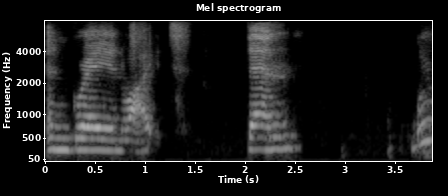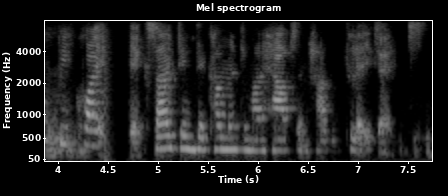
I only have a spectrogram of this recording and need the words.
and gray and white, then wouldn't be quite exciting to come into my house and have a play date.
